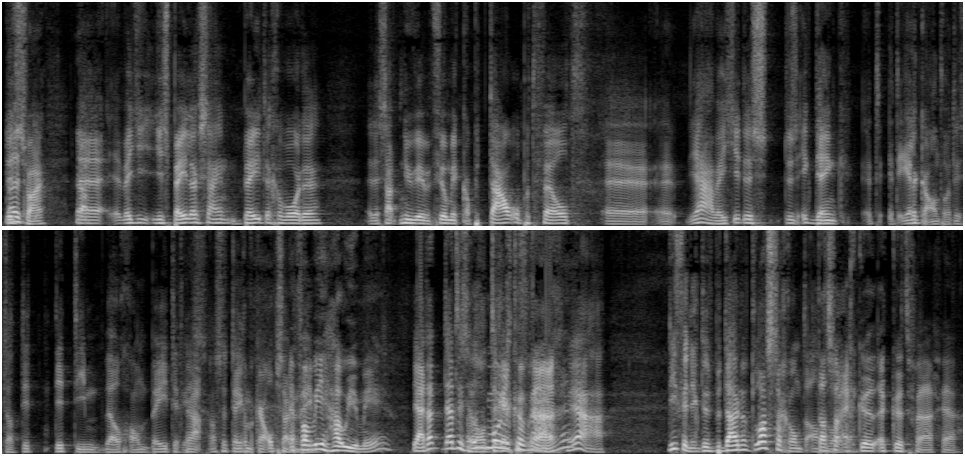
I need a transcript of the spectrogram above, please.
dat is waar. Ja. eh, weet je, je spelers zijn beter geworden. Er staat nu weer veel meer kapitaal op het veld. Eh, eh, ja, weet je, dus, dus ik denk, het, het eerlijke antwoord is dat dit, dit team wel gewoon beter is. Ja. Als ze tegen elkaar op En van nemen. wie hou je meer? Ja, dat, dat is Dat wel een moeilijke vraag. vraag? Ja, die vind ik dus beduidend lastiger om te Dat is wel antwoorden. echt kut, een kutvraag, ja.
